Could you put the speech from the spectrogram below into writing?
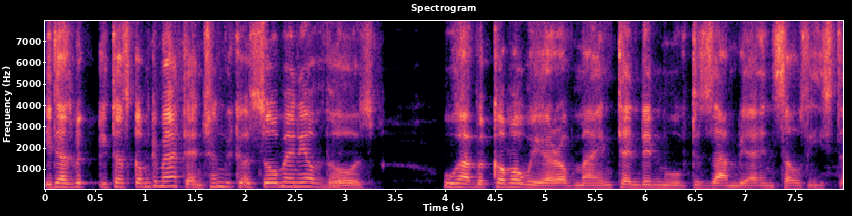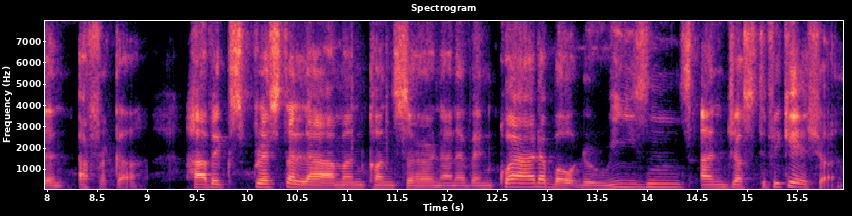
It has, it has come to my attention because so many of those who have become aware of my intended move to Zambia in southeastern Africa have expressed alarm and concern and have inquired about the reasons and justification.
